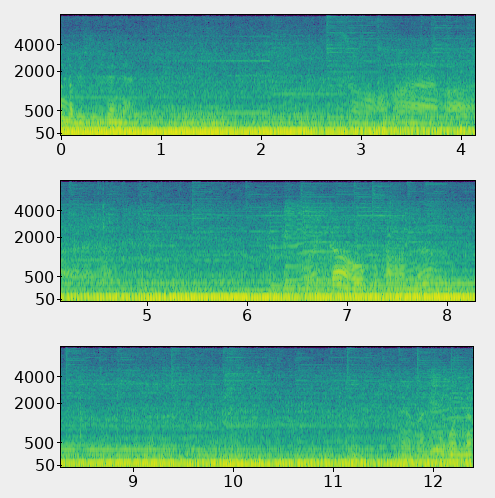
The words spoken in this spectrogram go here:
gespannt, ob ich die finde. So, mal, mal. Soll da hochfahren, ne? Ja, wir die Runde.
